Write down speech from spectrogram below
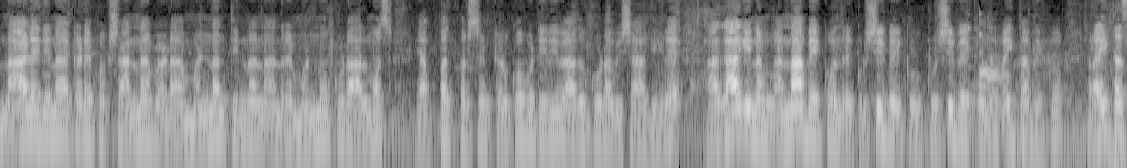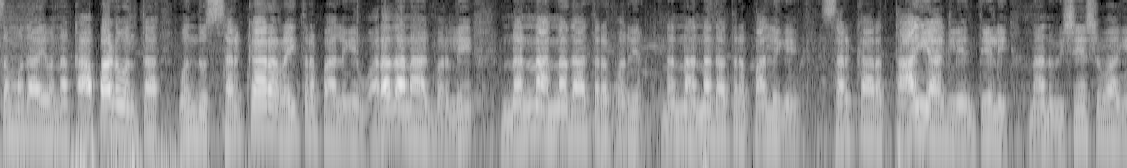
ನಾಳೆ ದಿನ ಕಡೆ ಪಕ್ಷ ಅನ್ನ ಬೇಡ ಮಣ್ಣನ್ನು ತಿನ್ನೋಣ ಅಂದ್ರೆ ಮಣ್ಣು ಕೂಡ ಆಲ್ಮೋಸ್ಟ್ ಎಪ್ಪತ್ ಪರ್ಸೆಂಟ್ ಕಳ್ಕೊಬಿಟ್ಟಿದೀವಿ, ಅದು ಕೂಡ ವಿಷ ಆಗಿದೆ. ಹಾಗಾಗಿ ನಮ್ಗೆ ಅನ್ನ ಬೇಕು ಅಂದ್ರೆ ಕೃಷಿ ಬೇಕು ಕೃಷಿ ಬೇಕು ಅಂದ್ರೆ ರೈತ ಬೇಕು. ರೈತ ಸಮುದಾಯವನ್ನ ಕಾಪಾಡುವಂತ ಒಂದು ಸರ್ಕಾರ ರೈತರ ಪಾಲಿಗೆ ವರದಾನ ಆಗಿ ಬರಲಿ. ನನ್ನ ಅನ್ನದಾತರ ಪರಿ, ನನ್ನ ಅನ್ನದಾತರ ಪಾಲಿಗೆ ಸರ್ಕಾರ ತಾಯಿ ಆಗ್ಲಿ ಅಂತೇಳಿ ನಾನು ವಿಶೇಷವಾಗಿ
